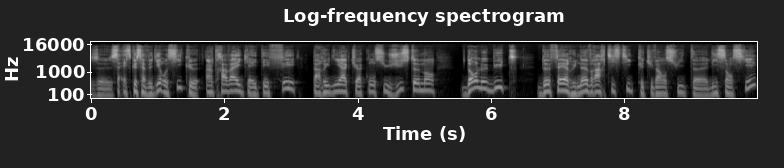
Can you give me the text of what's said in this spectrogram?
Est-ce que ça veut dire aussi qu'un travail qui a été fait par une IA que tu as conçu justement dans le but de faire une œuvre artistique que tu vas ensuite euh, licencier,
